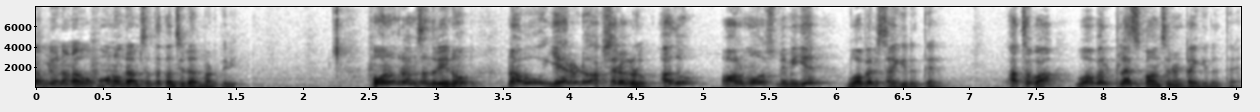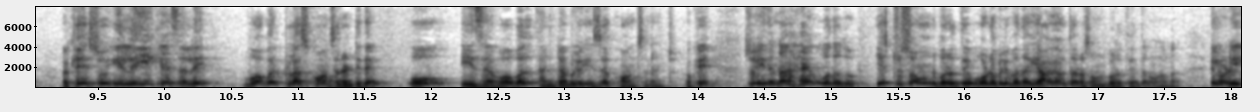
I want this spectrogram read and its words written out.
ಡಬ್ಲ್ಯೂನ ನಾವು ಫೋನೋಗ್ರಾಮ್ಸ್ ಅಂತ ಕನ್ಸಿಡರ್ ಮಾಡ್ತೀವಿ. ಫೋನೋಗ್ರಾಮ್ಸ್ ಅಂದ್ರೆ ಏನು? ನಾವು ಎರಡು ಅಕ್ಷರಗಳು, ಅದು ಆಲ್ಮೋಸ್ಟ್ ನಿಮಗೆ ವೊವೆಲ್ಸ್ ಆಗಿರುತ್ತೆ, ಅಥವಾ ವೊವೆಲ್ ಪ್ಲಸ್ ಕಾನ್ಸನೆಂಟ್ ಆಗಿರುತ್ತೆ. ಓಕೆ ಸೊ ಇಲ್ಲಿ ಈ ಕೇಸಲ್ಲಿ ವೊವೆಲ್ ಪ್ಲಸ್ ಕಾನ್ಸನೆಂಟ್ ಇದೆ. O is a vowel and W is a consonant okay so ಇದನ್ನ ಹೇಗೆ ಓದೋದು? ಎಷ್ಟು ಸೌಂಡ್ ಬರುತ್ತೆ? ಓ ಡಬ್ಲ್ಯೂ ಬಂದಾಗ ಯಾವ್ಯಾವ ಥರ ಸೌಂಡ್ ಬರುತ್ತೆ ಅಂತ ನೋಡೋಣ. ಇಲ್ಲಿ ನೋಡಿ,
